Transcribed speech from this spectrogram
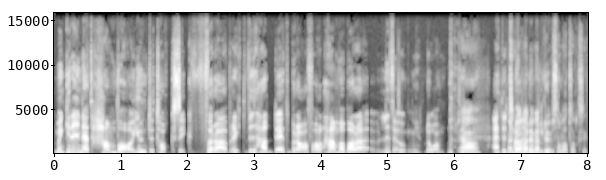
Men grejen är att han var ju inte toxic för övrigt. Vi hade ett bra förhållande. Han var bara lite ung då. ja. Men time. då var det väl du som var toxic?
